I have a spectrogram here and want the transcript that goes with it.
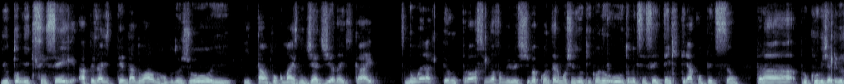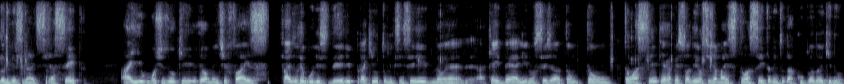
E o Tomiki Sensei, apesar de ter dado aula no Rombo Dojo e estar tá um pouco mais no dia a dia da Ikikai, não era tão próximo da família Ueshiba quanto era o Mochizuki. Quando o Tomiki Sensei tem que criar competição para o clube de Aikido da universidade ser aceito, aí o Mochizuki realmente faz faz o rebuliço dele para que o Tomiki Sensei não é que a ideia ali não seja tão tão tão aceita, que a pessoa dele não seja mais tão aceita dentro da cúpula do Aikido.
